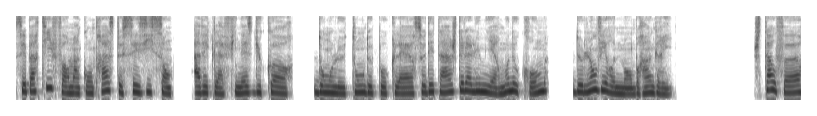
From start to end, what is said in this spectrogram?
Ces parties forment un contraste saisissant avec la finesse du corps, dont le ton de peau claire se détache de la lumière monochrome de l'environnement brun-gris. Stauffer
